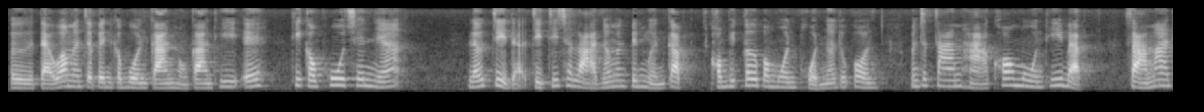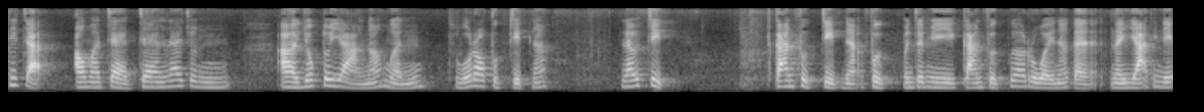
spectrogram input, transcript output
เออแต่ว่ามันจะเป็นกระบวนการของการที่เอ๊ะที่เขาพูดเช่นเนี้ย แล้วจิตอะจิตที่ฉลาดเนาะมันเป็นเหมือนกับคอมพิวเตอร์ประมวลผลนะทุกคน มันจะตามหาข้อมูลที่แบบสามารถที่จะเอามาแจกแจงได้จนยกตัวอย่างเนาะเหมือนสมมติเราฝึกจิตนะ แล้วจิตการฝึกจิตเนี่ยฝึกมันจะมีการฝึกเพื่อรวยนะแต่ในยะที่เน้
